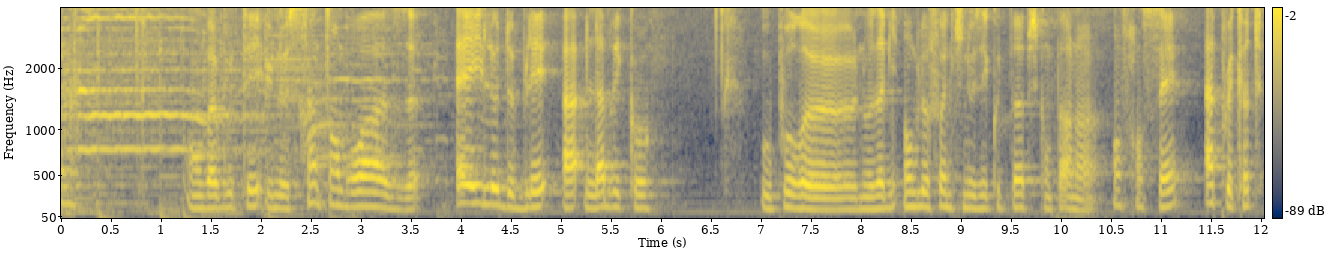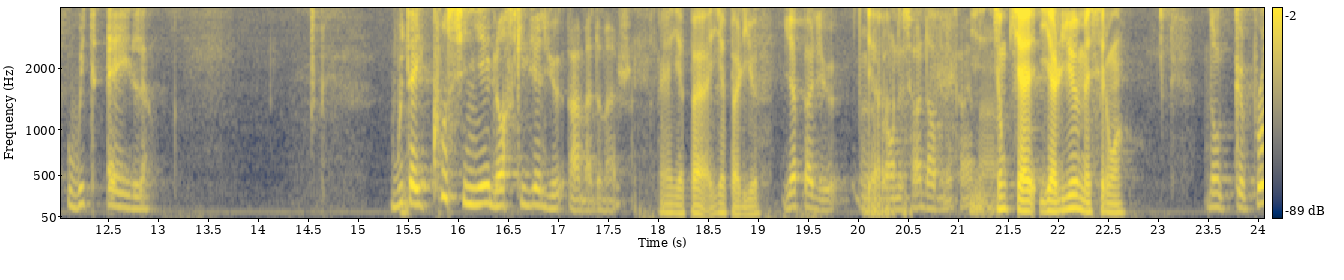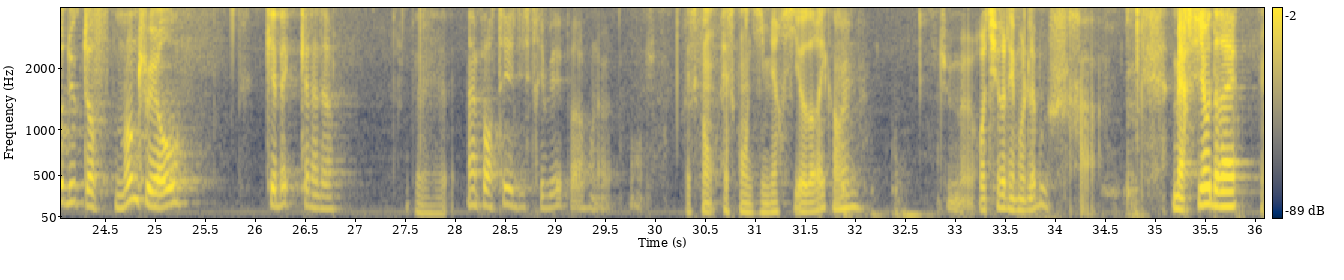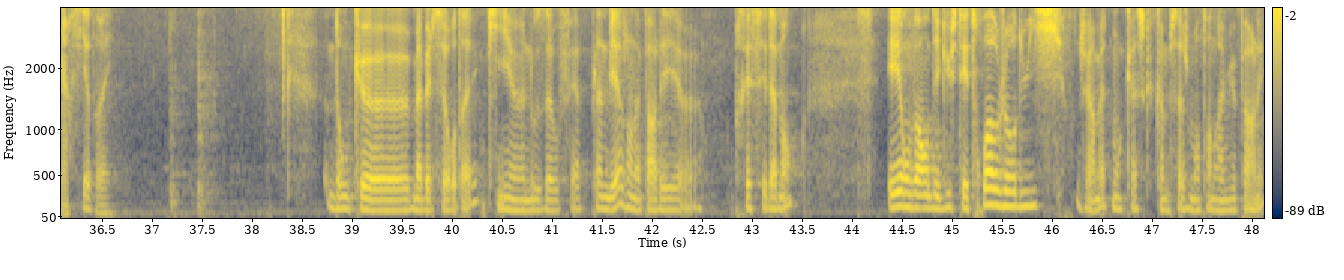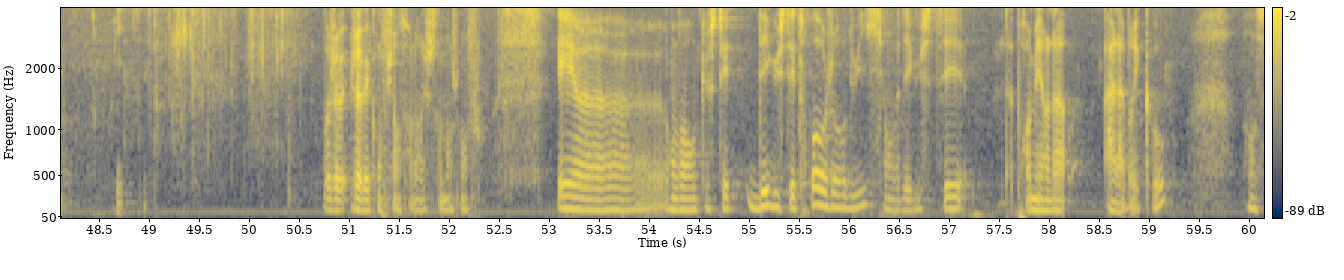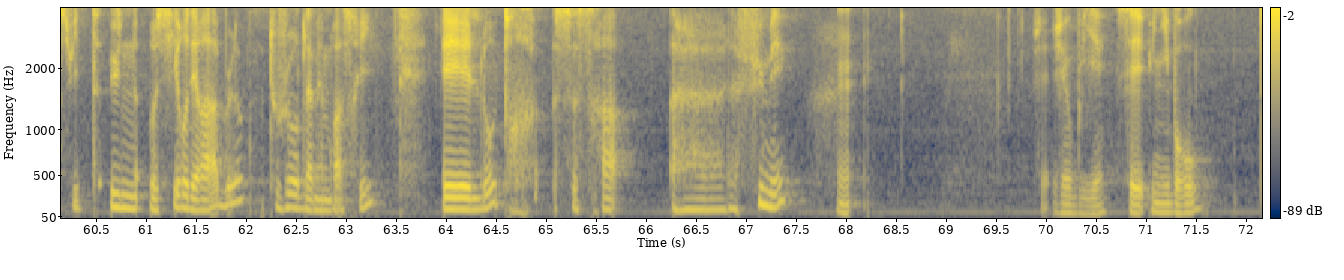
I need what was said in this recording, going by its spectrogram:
On va goûter une Saint-Ambroise Ale de blé à l'abricot. Ou pour euh, nos amis anglophones qui nous écoutent pas, puisqu'on parle euh, en français, Apricot with Ale. Bouteille consignée lorsqu'il y a lieu. Ah bah dommage. Il n'y a, pas- il y a pas lieu. Il n'y a pas lieu. Il y a- Euh, bah, on essaiera de la quand même. hein. Disons qu'il y, y a lieu, mais c'est loin. Donc, euh, Product of Montreal, Québec, Canada. Euh, Importé et distribué par... Est-ce qu'on est dit merci Audrey quand même? Tu me retires les mots de la bouche. Ah, Merci Audrey. Merci Audrey. Donc, euh, ma belle-sœur Audrey, qui euh, nous a offert plein de bières, j'en ai parlé euh, précédemment. Et on va en déguster trois aujourd'hui. Je vais remettre mon casque, comme ça je m'entendrai mieux parler. Oui. Bon, j'avais- confiance en l'enregistrement, je m'en fous. Et on va en déguster, déguster trois aujourd'hui. On va déguster la première là à l'abricot. Ensuite, une au sirop d'érable, toujours de la même brasserie. Et l'autre, ce sera euh, la fumée J'ai- J'ai oublié. C'est Unibrou.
